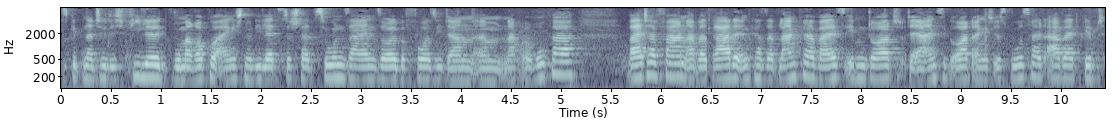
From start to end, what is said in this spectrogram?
Es gibt natürlich viele, wo Marokko eigentlich nur die letzte Station sein soll, bevor sie dann ähm, nach Europa weiterfahren. Aber gerade in Casablanca, weil es eben dort der einzige Ort eigentlich ist, wo es halt Arbeit gibt,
